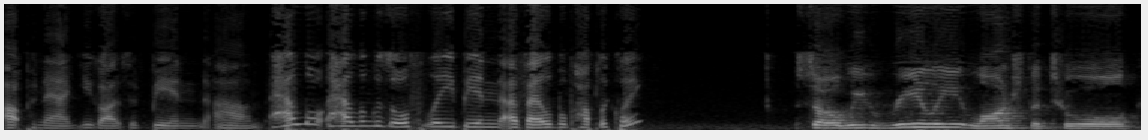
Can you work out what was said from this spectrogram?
up now. You guys have been. Um, how long? How long has Authorly been available publicly? So we really launched the tool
